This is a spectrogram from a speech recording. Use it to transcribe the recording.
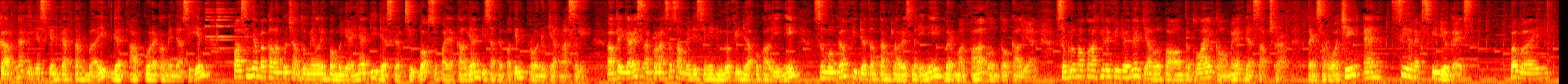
Karena ini skincare terbaik dan aku rekomendasiin, pastinya bakal aku cantumin link pembeliannya di deskripsi box supaya kalian bisa dapetin produk yang asli. Oke okay guys, aku rasa sampai di sini dulu video aku kali ini. Semoga video tentang Clarisman ini bermanfaat untuk kalian. Sebelum aku akhiri videonya, jangan lupa untuk like, comment, dan subscribe. Thanks for watching and see you next video guys. Bye-bye.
